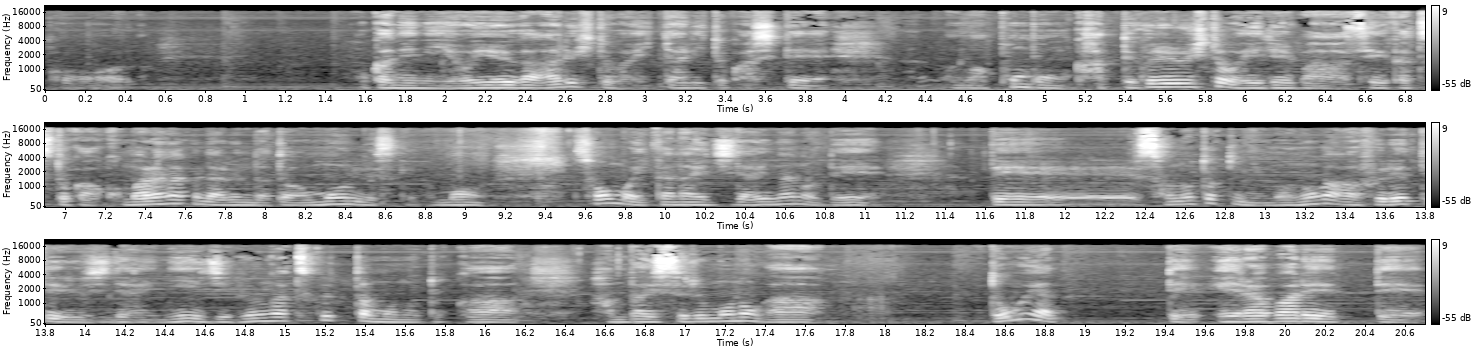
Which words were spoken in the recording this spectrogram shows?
こうお金に余裕がある人がいたりとかして、まあ、ポンポン買ってくれる人がいれば生活とか困らなくなるんだとは思うんですけどもそうもいかない時代なのででその時に物が溢れている時代に自分が作ったものとか販売するものがどうやって選ばれて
